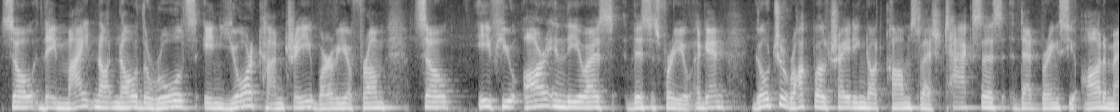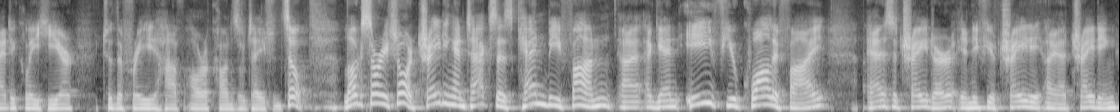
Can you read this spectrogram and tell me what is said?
So they might not know the rules in your country wherever you're from. So if you are in the US, this is for you. Again, go to rockwelltrading.com slash taxes. That brings you automatically here to the free half hour consultation. So, long story short, trading and taxes can be fun. Uh, again, if you qualify as a trader and if your trading uh, trading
